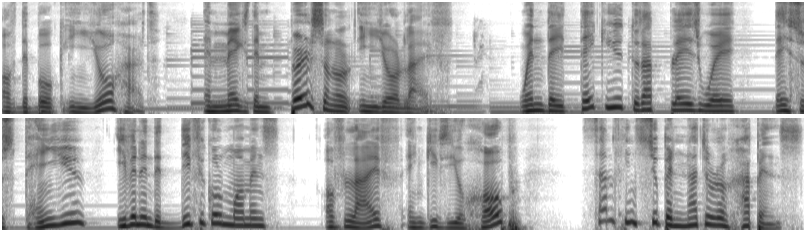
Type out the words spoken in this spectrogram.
of the book in your heart and makes them personal in your life, when they take you to that place where they sustain you, even in the difficult moments of life and gives you hope, something supernatural happens,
